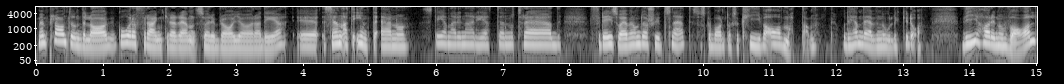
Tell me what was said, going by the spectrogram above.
Men plant underlag, går att förankra den så är det bra att göra det. Eh, sen att det inte är några stenar i närheten och träd. För det är ju så, även om du har skyddsnät så ska barnet också kliva av mattan. Och det händer även olyckor då. Vi har en oval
